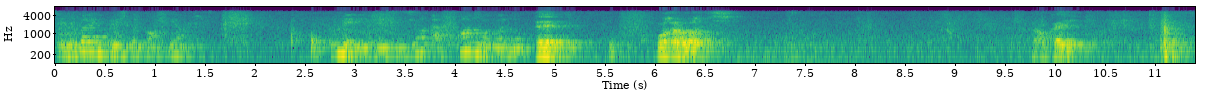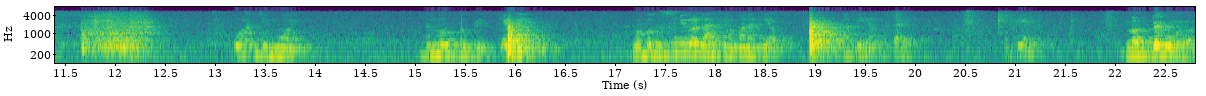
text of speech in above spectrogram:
C'est pas une prise de conscience. Mais une décision à prendre, Mamadou. eh waxal wax ci waaw kay wax ji mooy dama bëgg keneen ma bëgg suñu relation man ak yow na fi yam tey ok nag dégguma la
